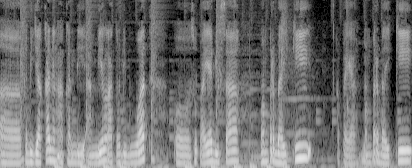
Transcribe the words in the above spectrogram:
uh, kebijakan yang akan diambil atau dibuat uh, supaya bisa memperbaiki apa ya, memperbaiki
